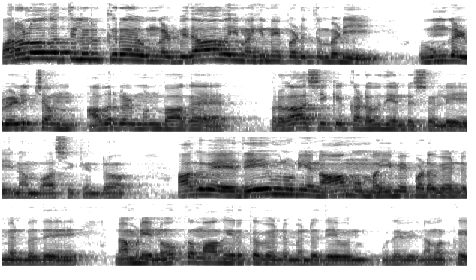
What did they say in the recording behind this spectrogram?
பரலோகத்தில் இருக்கிற உங்கள் பிதாவை மகிமைப்படுத்தும்படி உங்கள் வெளிச்சம் அவர்கள் முன்பாக பிரகாசிக்க கடவுது என்று சொல்லி நாம் வாசிக்கின்றோம். ஆகவே தேவனுடைய நாமம் மகிமைப்பட வேண்டும் என்பது நம்முடைய நோக்கமாக இருக்க வேண்டும் என்று தேவன் உதவி நமக்கு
